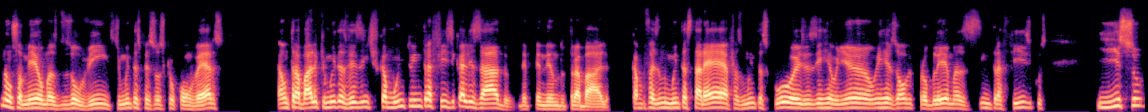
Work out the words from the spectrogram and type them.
não só meu, mas dos ouvintes, de muitas pessoas que eu converso, é um trabalho que muitas vezes a gente fica muito intrafisicalizado, dependendo do trabalho. Acaba fazendo muitas tarefas, muitas coisas, em reunião, e resolve problemas intrafísicos. E isso,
